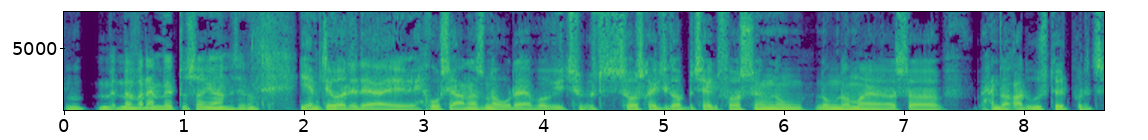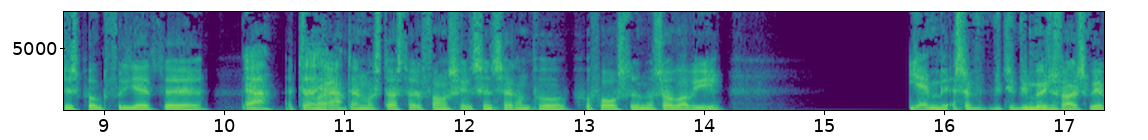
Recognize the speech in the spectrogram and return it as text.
Men, men hvordan mødte du så Jørgen, siger du? Jamen, det var det der øh, H.C. Andersen år der, hvor vi tog os rigtig godt betalt for at synge nogle, nogle numre, og så han var ret udstødt på det tidspunkt, fordi at, øh, Ja, at den, var, ja. ja. Danmarks største Alfons hele tiden satte ham på, på forsiden, og så var vi... Jamen, altså, vi, mødtes faktisk ved,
